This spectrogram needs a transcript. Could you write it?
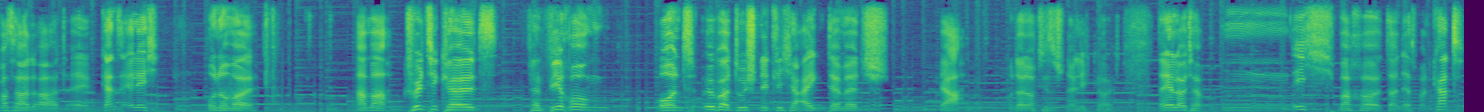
was er da hat, ey. Ganz ehrlich, unnormal. Hammer. Criticals, Verwirrung und überdurchschnittlicher Eigendamage. Ja, und dann noch diese Schnelligkeit. Naja, Leute, hm, ich mache dann erstmal einen Cut.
